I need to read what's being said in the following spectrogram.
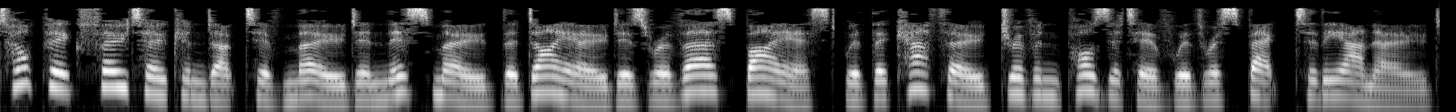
Topic photoconductive mode In this mode the diode is reverse biased with the cathode driven positive with respect to the anode.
